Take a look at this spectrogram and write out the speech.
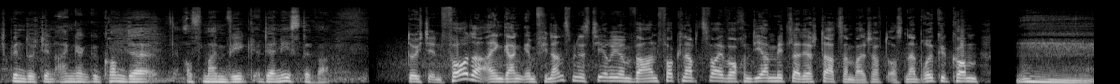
Ich bin durch den Eingang gekommen, der auf meinem Weg der nächste war. Durch den Vordereingang im Finanzministerium waren vor knapp zwei Wochen die Ermittler der Staatsanwaltschaft Osnabrück gekommen. Hm,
